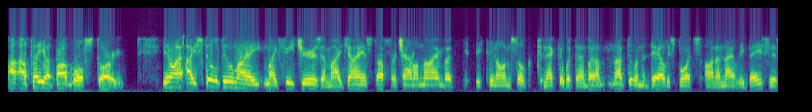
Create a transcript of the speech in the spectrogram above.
I'll tell you a Bob Wolff story. You know, I, I still do my my features and my giant stuff for Channel Nine, but you know, I'm still connected with them. But I'm not doing the daily sports on a nightly basis.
